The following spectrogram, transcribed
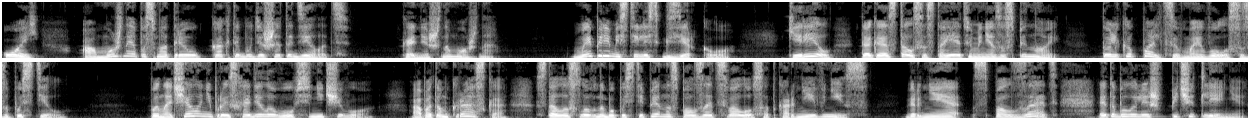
«Ой, а можно я посмотрю, как ты будешь это делать?» «Конечно, можно». Мы переместились к зеркалу. Кирилл так и остался стоять у меня за спиной, только пальцы в мои волосы запустил. Поначалу не происходило вовсе ничего, а потом краска стала словно бы постепенно сползать с волос от корней вниз. Вернее, сползать — это было лишь впечатление.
